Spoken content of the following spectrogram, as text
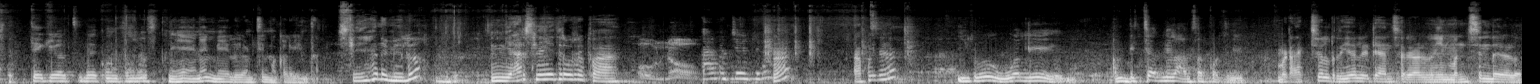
ಸತ್ಯ ಕೇಳ್ತಿರ್ಬೇಕು ಅಂತಂದ್ರೆ ಸ್ನೇಹನೇ ಮೇಲು ಹೆಂಡತಿ ಮಕ್ಕಳಿಗಿಂತ. ಸ್ನೇಹನ ಮೇಲು? ನಿನ್ ಯಾರು ಸ್ನೇಹಿತರು ಅವರಪ್ಪ ಕಾಲ್ ಮುಚ್ಚಿ ಒಂಚೂರು. ಹಾ? ಅಪ್ಪಾಜ ಇದು ಓದಿ ಬಿಚ್ಚಾದ್ಮೇಲೆ ಆನ್ಸರ್ ಕೊಡ್ತೀನಿ. ಬಟ್ ಆಕ್ಚುಲ್ ರಿಯಾಲಿಟಿ ಆನ್ಸರ್ ಹೇಳು ನೀನ್ ಮನ್ಸಿಂದ ಹೇಳು.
